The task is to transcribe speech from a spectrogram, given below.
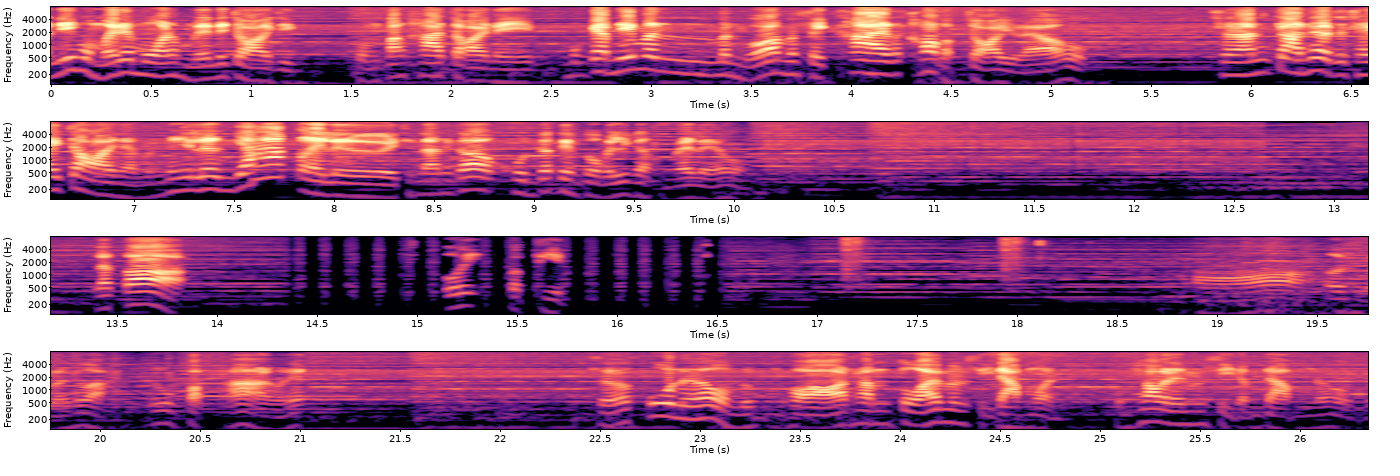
อันนี้ผมไม่ได้โม้นะผมเล่นในจอยจริง ผมตั้งค่าจอยในโปรแกรมนี้มันมันบอกว่ามันเซ็ตค่าเข้ากับจอยอยู่แล้วผมฉะนั้นการที่เราจะใช้จอยเนี่ยมันไม่ใช่เรื่องยากอะไรเลย ฉะนั้นก็คุณก็เตรียมตัวไปเล่นกับผมได้เลยผมแล้วก็อุ้ยกดผิด อ๋อ เออถูกแล้วนี่ว่านี่ผมปรับผ้าหรือเปล่าเนี่ยเสร็จแล้วกู้นึงนะผมผมขอทำตัวให้มันสีดำก่อน ผมชอบอะไรมันสีดำๆนะผม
